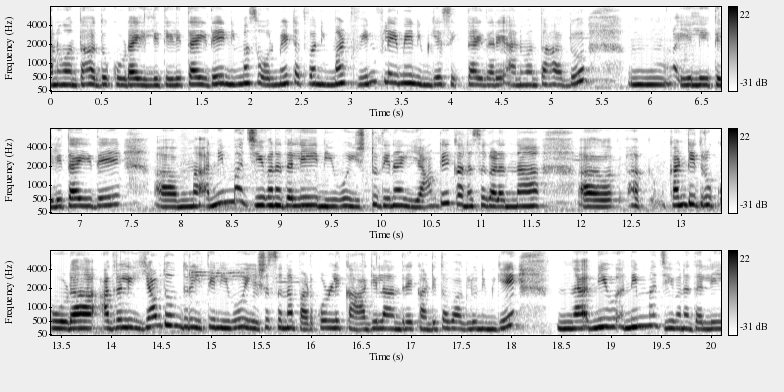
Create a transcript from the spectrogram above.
ಅನ್ನುವಂತಹದ್ದು ಕೂಡ ಇಲ್ಲಿ ತಿಳಿತಾ ಇದೆ. ನಿಮ್ಮ ಸೋಲ್ಮೇಟ್ ಅಥವಾ ನಿಮ್ಮ ಟ್ವಿನ್ ಫ್ಲೇಮೇ ನಿಮಗೆ ಸಿಗ್ತಾ ಇದ್ದಾರೆ ಅನ್ನುವಂತಹದ್ದು ಇಲ್ಲಿ ತಿಳಿತಾ ಇದೆ. ನಿಮ್ಮ ಜೀವನದಲ್ಲಿ ನೀವು ಇಷ್ಟು ದಿನ ಯಾವುದೇ ಕನಸುಗಳನ್ನು ಕಂಡಿದ್ರೂ ಕೂಡ ಅದರಲ್ಲಿ ಯಾವುದೋ ಒಂದು ರೀತಿ ನೀವು ಯಶಸ್ಸನ್ನು ಪಡ್ಕೊಳ್ಳಿಕ್ಕೆ ಆಗಿಲ್ಲ ಅಂದರೆ ಖಂಡಿತವಾಗ್ಲೂ ನಿಮಗೆ ನೀವು, ನಿಮ್ಮ ಜೀವನದಲ್ಲಿ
